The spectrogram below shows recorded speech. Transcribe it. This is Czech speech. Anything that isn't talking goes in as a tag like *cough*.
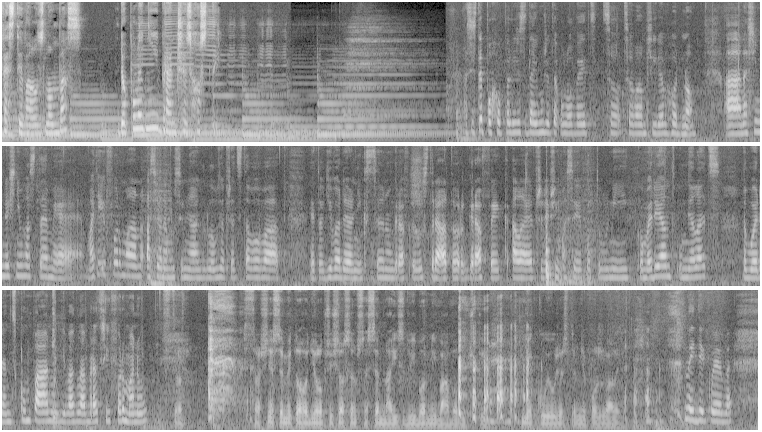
Festival Zlombas, dopolední branče s hosty. Asi jste pochopili, že se tady můžete ulovit, co, co vám přijde vhodno. A naším dnešním hostem je Matěj Forman, asi ho nemusím nějak dlouze představovat. Je to divadelník, scénograf, ilustrátor, grafik, ale především asi potulný komediant, umělec, nebo jeden z kumpánů divadla bratří Formanů. Stra- strašně se mi to hodilo, přišel jsem se sem najíst výborný bábavučky. *laughs* Děkuju, že jste mě pozvali. My děkujeme.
